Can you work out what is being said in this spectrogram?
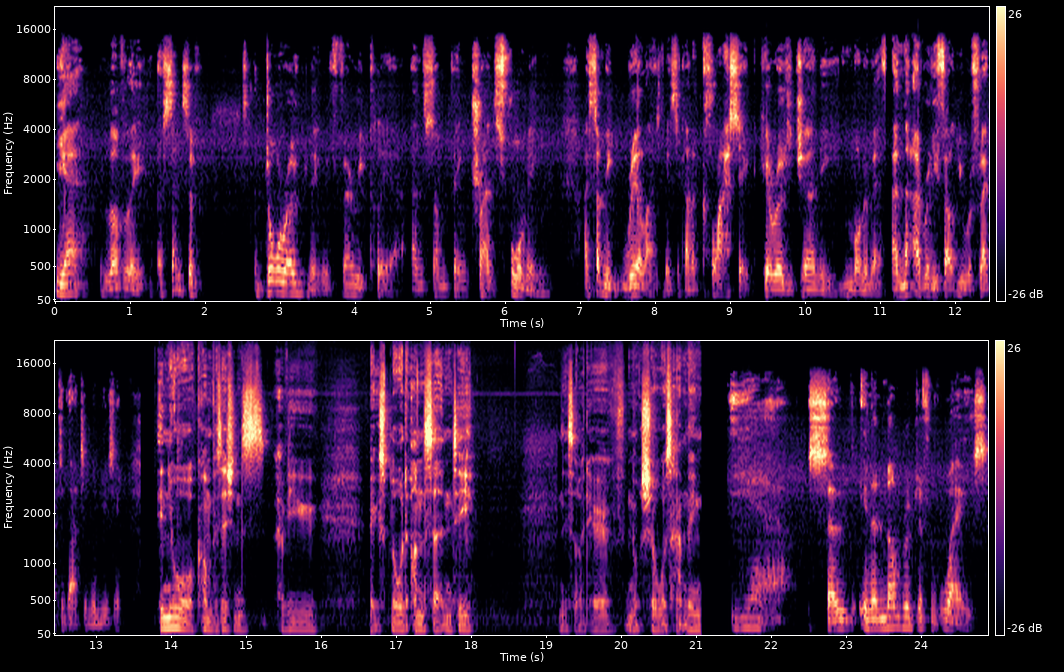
Yeah, lovely. A sense of door opening was very clear and something transforming. I suddenly realized it's a kind of classic hero's journey monomyth, and I really felt you reflected that in the music. In your compositions, have you explored uncertainty? This idea of not sure what's happening? Yeah. So, in a number of different ways.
